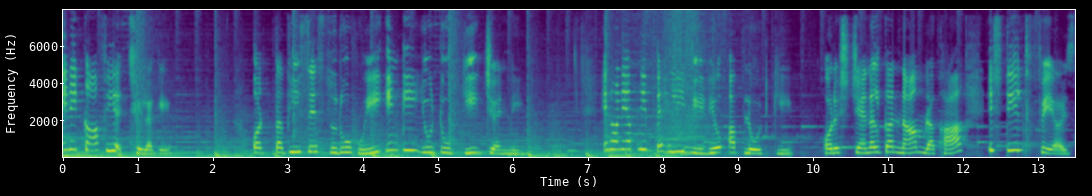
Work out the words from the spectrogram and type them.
इन्हें काफ़ी अच्छे लगे। और तभी से शुरू हुई इनकी यूट्यूब की जर्नी इन्होंने अपनी पहली वीडियो अपलोड की और इस चैनल का नाम रखा स्टील फेयर्स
